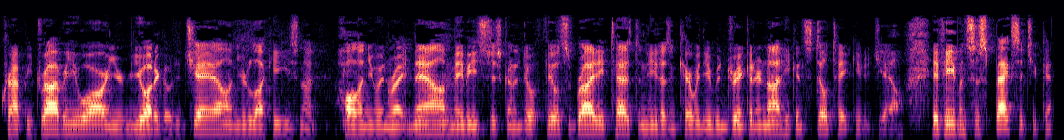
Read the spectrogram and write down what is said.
crappy driver you are and you ought to go to jail and you're lucky he's not hauling you in right now and maybe he's just going to do a field sobriety test and he doesn't care whether you've been drinking or not. He can still take you to jail if he even suspects that you can.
